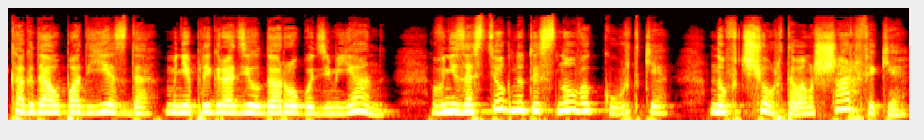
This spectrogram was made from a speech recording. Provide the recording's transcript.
Когда у подъезда мне преградил дорогу Демьян, в незастегнутой снова куртке, но в чертовом шарфике,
